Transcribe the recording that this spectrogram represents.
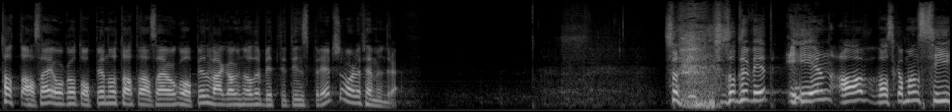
tatt av seg og gått opp igjen, og tatt av seg og gått opp igjen, hver gang hun hadde blitt litt inspirert, så var det 500. Så, så du vet en av hva skal man si,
